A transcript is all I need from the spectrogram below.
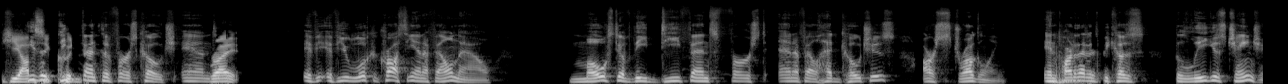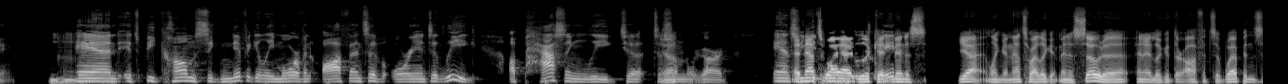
he obviously he's a couldn't. defensive first coach, and Right. if if you look across the NFL now, most of the defense first NFL head coaches are struggling, and part of that is because the league is changing. Mhm. and it's become significantly more of an offensive oriented league, a passing league to to Yeah. some regard. And so and that's why I look at. Minnesota. Yeah, like, and that's why I look at Minnesota and I look at their offensive weapons.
